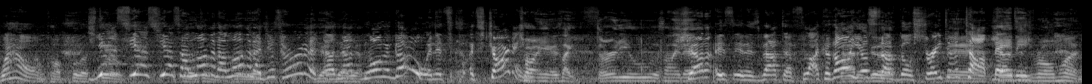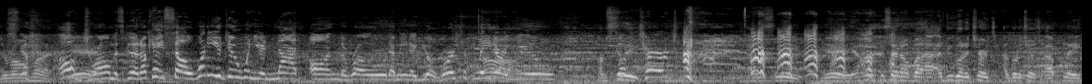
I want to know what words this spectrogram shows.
Wow. Um, called Pull Us Yes, Through. yes, yes. I Pull love it. I love it. I just heard it Yeah, uh, not yeah. long ago, and it's it's charting. Charting, it's like 30 or something like Shut that. up! It's, and it's about to fly because all Sounded your good. stuff goes straight to the Man, top, shout out to baby. Jerome Hunt. Jerome Hunt. Oh, yeah. Jerome is good. Okay, so what do you do when you're not on the road? I mean, are you a worship leader? Oh, are you I'm go to church? Yeah, yeah. I said, but I do go to church. I go to church. I play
